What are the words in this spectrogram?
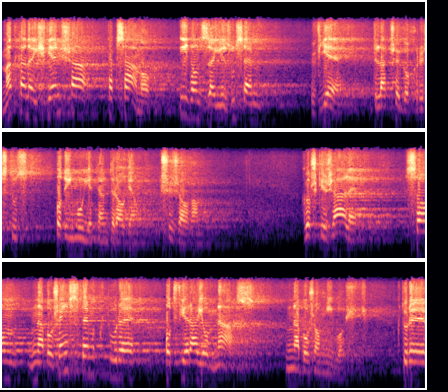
Matka Najświętsza tak samo, idąc za Jezusem, wie, dlaczego Chrystus podejmuje tę drogę krzyżową. Gorzkie żale są nabożeństwem, które otwierają nas na Bożą miłość, które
